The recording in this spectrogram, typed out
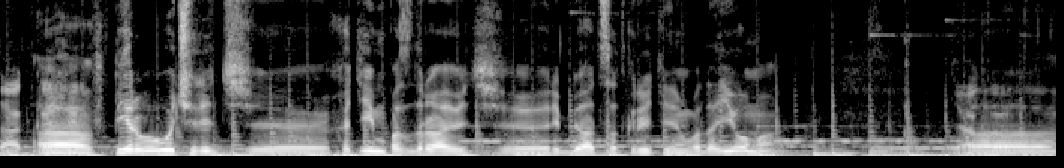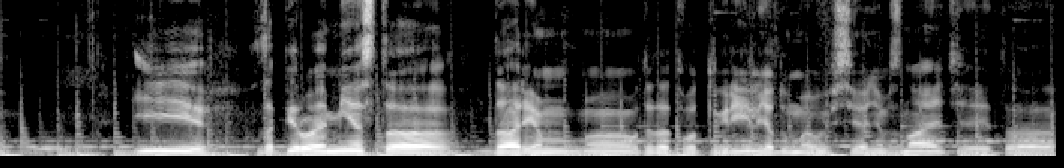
Так, А, кажи. В первую очередь э, хотим поздравить э, ребят с открытием водоема. А, И за первое место дарим э, вот этот вот гриль. Я думаю, вы все о нем знаете. Это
